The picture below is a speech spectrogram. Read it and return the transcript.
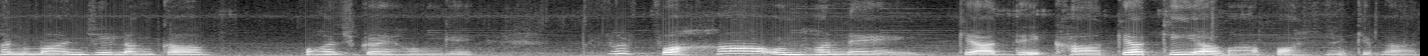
हनुमान जी लंका पहुँच गए होंगे। तो वहाँ उन्होंने क्या देखा क्या किया वहाँ पहुँचने के बाद?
